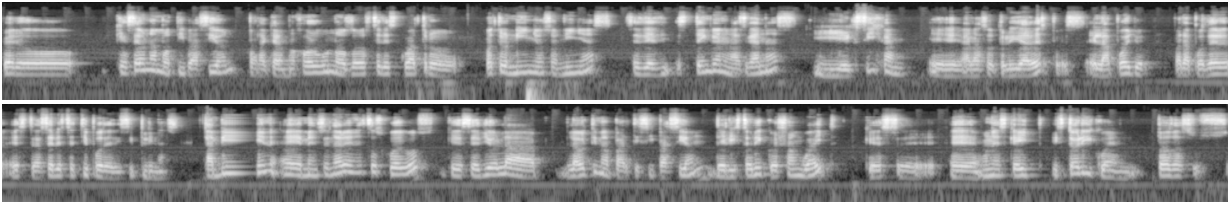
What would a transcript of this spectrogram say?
pero que sea una motivación para que a lo mejor unos, dos, tres, cuatro, cuatro niños o niñas se tengan las ganas y exijan eh, a las autoridades pues el apoyo para poder este, hacer este tipo de disciplinas. También eh, mencionar en estos juegos que se dio la, última participación del histórico Sean White, que es eh, eh, un skate histórico en todas sus,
